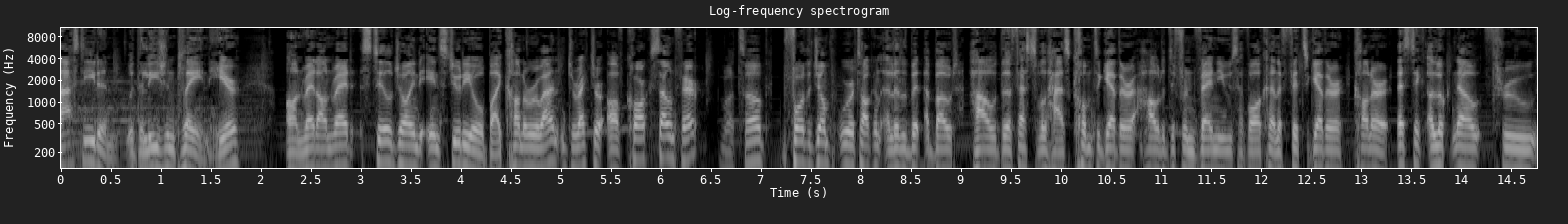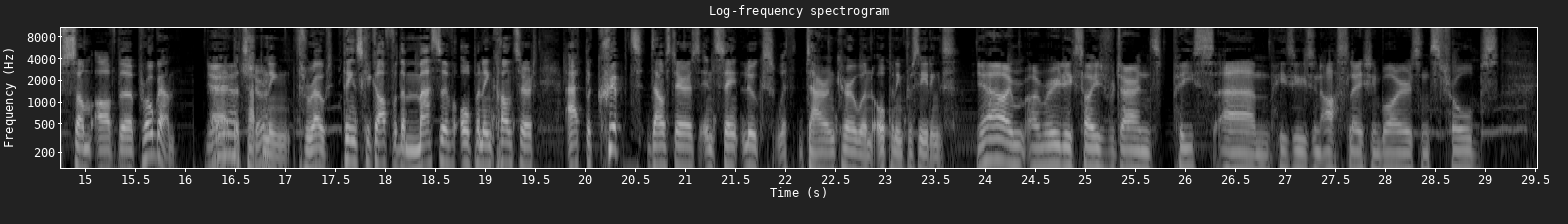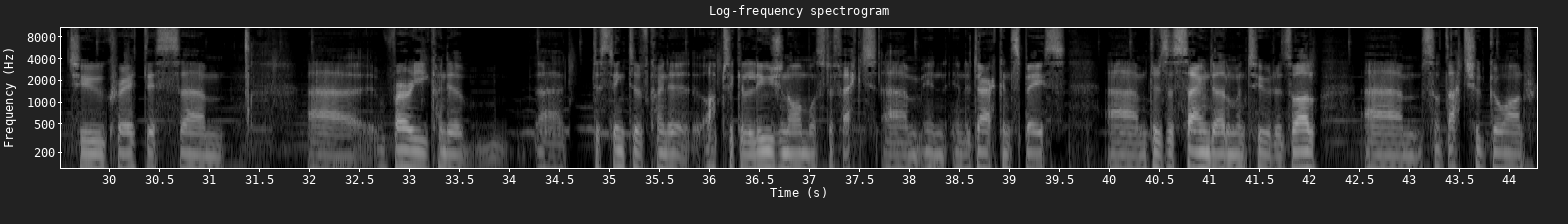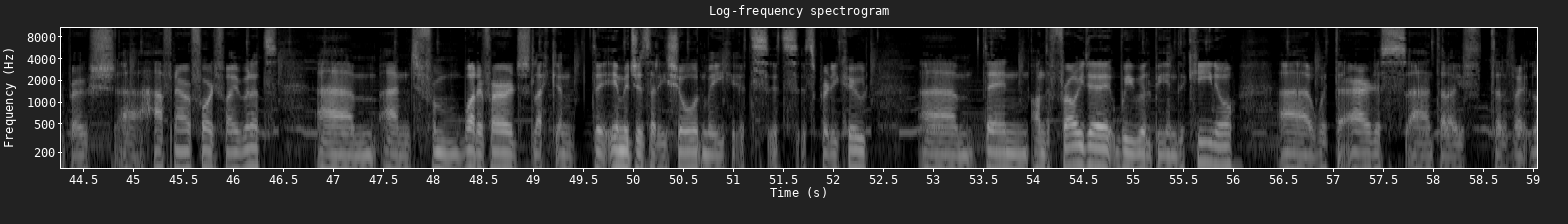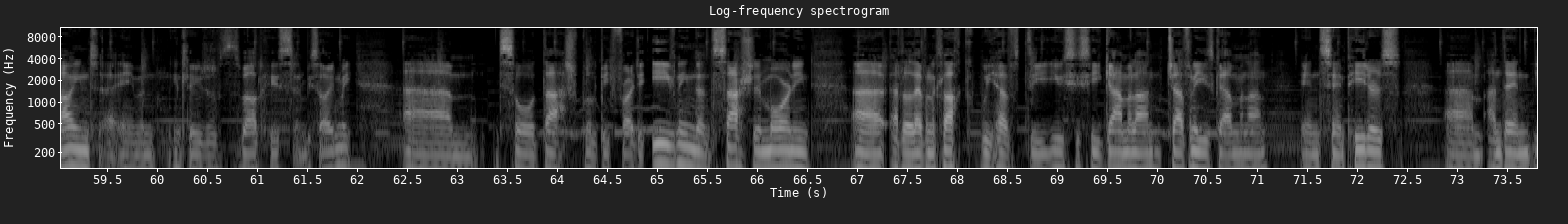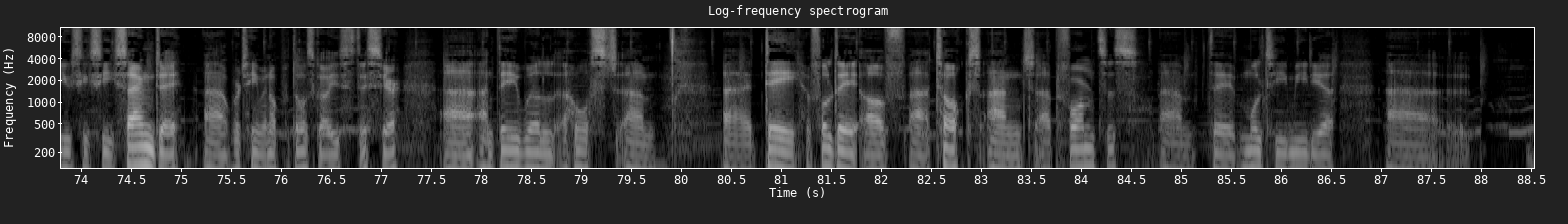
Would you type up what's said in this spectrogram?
Last Eden with the Legion Plain here on Red on Red, still joined in studio by Conor Ruane, director of Cork Sound Fair. What's up? Before the jump, we were talking a little bit about how the festival has come together, how the different venues have all kind of fit together. Conor, let's take a look now through some of the programme. Yeah, uh, that's sure. happening throughout. Things kick off with a massive opening concert at the Crypt downstairs in St. Luke's with Darren Kerwin opening proceedings. Yeah, I'm I'm really excited for Darren's piece. Um, he's using oscillating wires and strobes to create this um, uh, very kind of uh, distinctive kind of optical illusion almost effect um, in in a darkened space. Um, there's a sound element to it as well. Um, so that should go on for about uh, half an hour, 45 minutes. Um, and from what I've heard, like, and the images that he showed me, it's it's it's pretty cool. Um, then on the Friday, we will be in the Kino uh, with the artists uh, that I've that I've outlined, uh, Eamon included as well, who's sitting beside me. Um, so that will be Friday evening. Then Saturday morning uh, at eleven o'clock, we have the UCC Gamelan, Javanese Gamelan in St Peter's. Um, and then UCC Sound Day, uh, we're teaming up with those guys this year, uh, and they will host um, a day, a full day of uh, talks and performances. Um, the multimedia uh,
